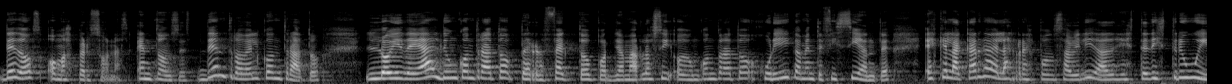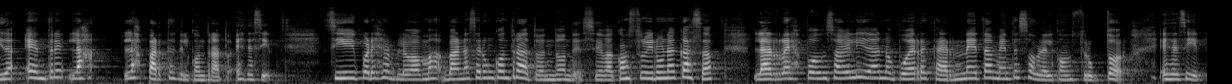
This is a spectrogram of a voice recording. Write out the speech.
de dos o más personas. Entonces, dentro del contrato, lo ideal de un contrato perfecto, por llamarlo así, o de un contrato jurídicamente eficiente, es que la carga de las responsabilidades esté distribuida entre las, las partes del contrato. Es decir, si, por ejemplo, van a hacer un contrato en donde se va a construir una casa, la responsabilidad no puede recaer netamente sobre el constructor. Es decir,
